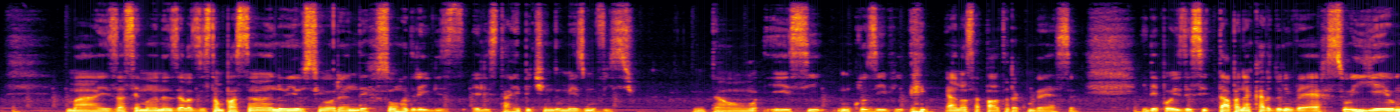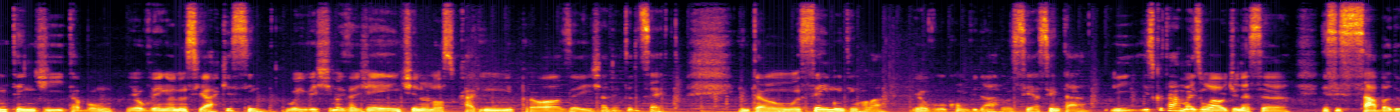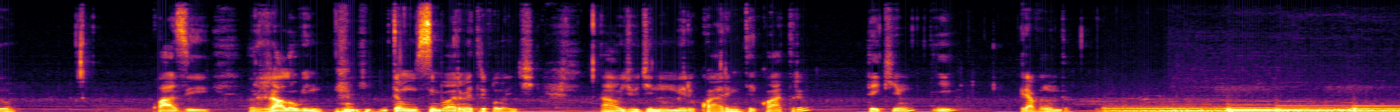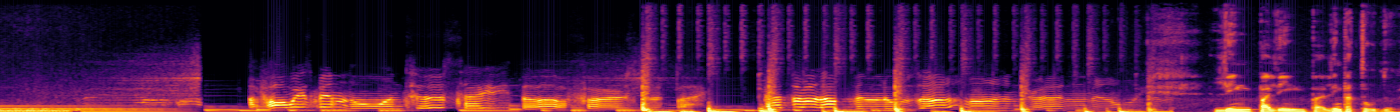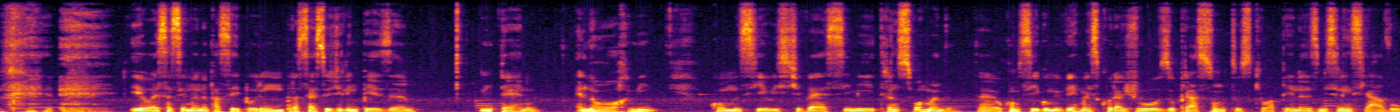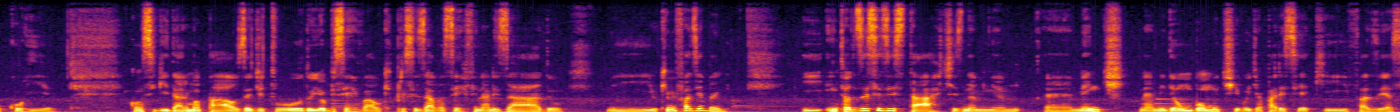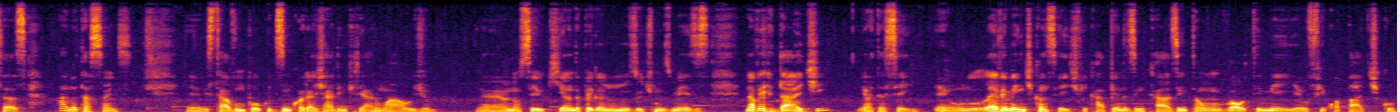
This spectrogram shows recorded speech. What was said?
mas as semanas elas estão passando e o senhor Anderson Rodrigues ele está repetindo o mesmo vício. Então, esse, inclusive, é a nossa pauta da conversa. E depois desse tapa na cara do universo, e eu entendi, tá bom? Eu venho anunciar que sim, vou investir mais na gente, no nosso carinho prosa, e já deu tudo certo. Então, sem muito enrolar, eu vou convidar você a sentar e escutar mais um áudio nessa, nesse sábado, quase Halloween. então, simbora, meu tripulante. Áudio de número 44 take 1 e gravando. I've always been the one to say the first goodbye. Had to love and lose a hundred million. Limpa, limpa, limpa tudo. Eu essa semana passei por um processo de limpeza interno enorme como se eu estivesse me transformando. Né? Eu consigo me ver mais corajoso para assuntos que eu apenas me silenciava ou corria. Consegui dar uma pausa de tudo e observar o que precisava ser finalizado e o que me fazia bem. E em todos esses starts na minha é, mente, né, me deu um bom motivo de aparecer aqui e fazer essas anotações. Eu estava um pouco desencorajado em criar um áudio, é, eu não sei o que anda pegando nos últimos meses. Na verdade, eu até sei. Eu levemente cansei de ficar apenas em casa, então volta e meia eu fico apático.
